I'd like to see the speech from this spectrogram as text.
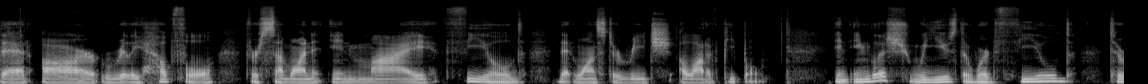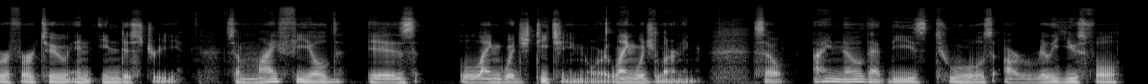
that are really helpful for someone in my field that wants to reach a lot of people. In English, we use the word field to refer to an industry. So my field is language teaching or language learning. So I know that these tools are really useful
